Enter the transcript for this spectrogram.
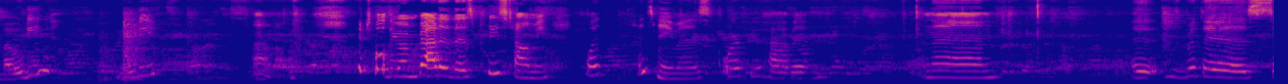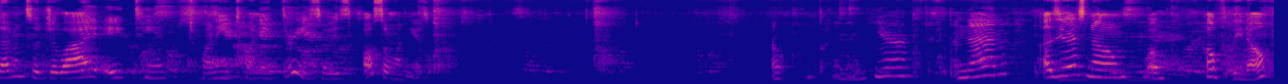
Modi? Modi? I don't know. I told you I'm bad at this. Please tell me what his name is, or if you have it. And then his birthday is 7th, so July 18th, 2023. So he's also one years old. Oh, put him in here. And then, as you guys know, well, hopefully no.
